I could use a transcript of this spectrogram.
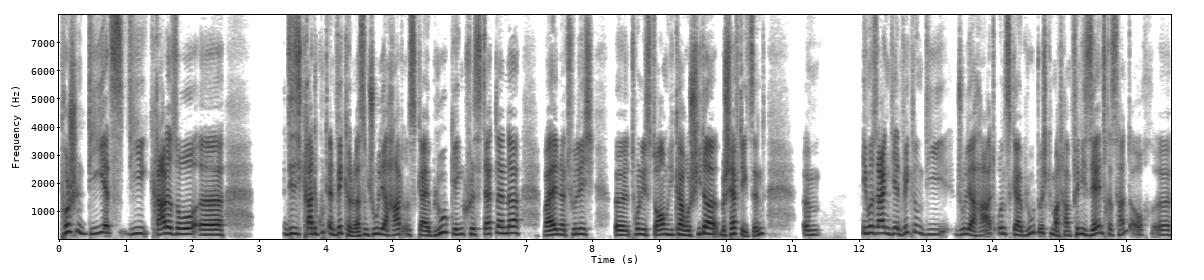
pushen die jetzt, die gerade so äh, die sich gerade gut entwickeln. Das sind Julia Hart und Sky Blue gegen Chris Statlander, weil natürlich äh, Tony Storm, Hikaru Shida beschäftigt sind. Ähm, ich muss sagen, die Entwicklung, die Julia Hart und Sky Blue durchgemacht haben, finde ich sehr interessant. Auch äh,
